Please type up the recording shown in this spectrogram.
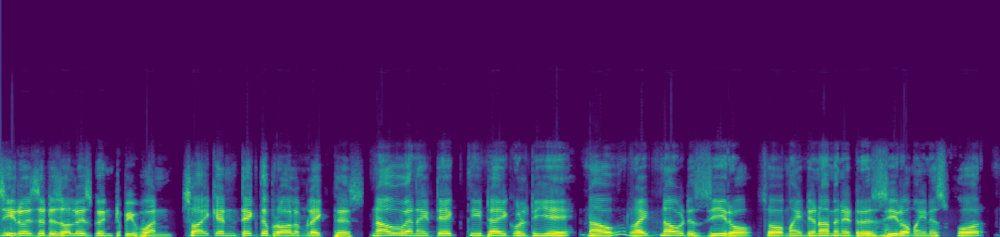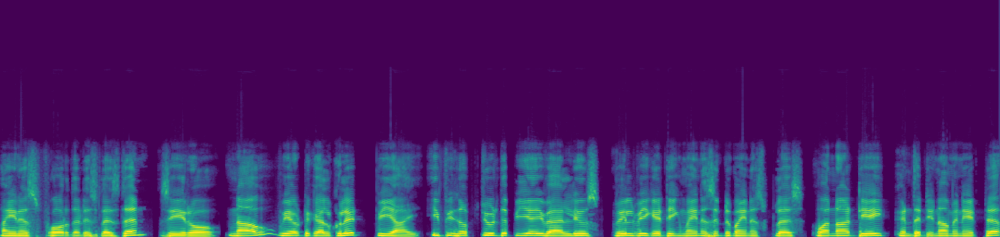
0 is it is always going to be 1. So I can take the problem like this. Now when I take theta equal to a, now right now it is 0. So my denominator is 0 minus 4 minus 4 that is less than 0. Now we have to calculate pi. If we substitute the pi values, we'll be getting minus into minus plus 108 in the denominator.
